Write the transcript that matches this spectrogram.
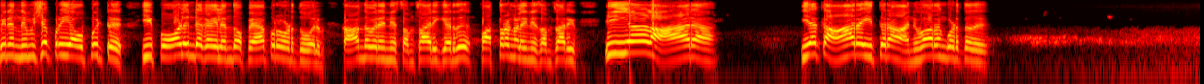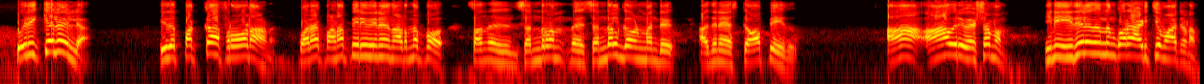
പിന്നെ നിമിഷപ്രിയ ഒപ്പിട്ട് ഈ പോളിന്റെ കയ്യിൽ എന്തോ പേപ്പർ കൊടുത്തു പോലും കാന്തവൻ ഇനി സംസാരിക്കരുത് പത്രങ്ങൾ ഇനി സംസാരിക്കും. ഇയാൾ ആരാ? ഇയാൾക്ക് ആരാ ഇത്തരം അനുവാദം കൊടുത്തത്? ഒരിക്കലും ഇല്ല. ഇത് പക്ക ഫ്രോഡാണ്. കുറെ പണപ്പിരിവിന് നടന്നപ്പോൾ സെൻട്രം സെൻട്രൽ ഗവൺമെന്റ് അതിനെ സ്റ്റോപ്പ് ചെയ്തു. ആ ആ ഒരു വിഷമം ഇനി ഇതിൽ നിന്നും കുറെ അടിച്ചു മാറ്റണം.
